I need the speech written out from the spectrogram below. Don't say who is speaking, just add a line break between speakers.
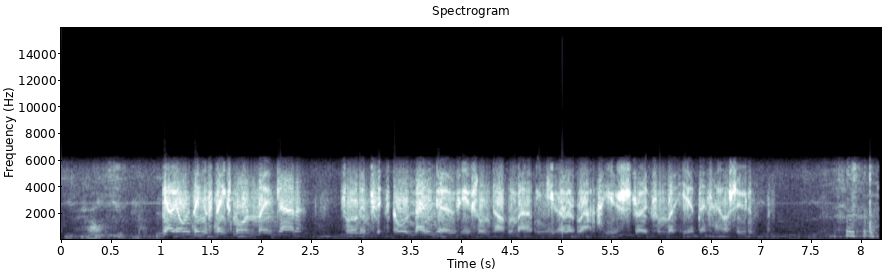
Oh.
The only thing that takes more than mangina it's one of them six mangoes. That's what I'm talking about. And you heard it right here, straight from the head, That's how I shoot them.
